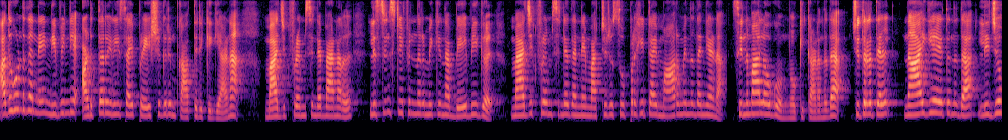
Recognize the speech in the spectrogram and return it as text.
അതുകൊണ്ട് തന്നെ നിവിന്റെ അടുത്ത റിലീസായി പ്രേക്ഷകരും കാത്തിരിക്കുകയാണ്. മാജിക് ഫ്രെയിംസിന്റെ ബാനറിൽ ലിസ്റ്റിൻ സ്റ്റീഫൻ നിർമ്മിക്കുന്ന ബേബി ഗേൾ മാജിക് ഫ്രെയിംസിന്റെ തന്നെ മറ്റൊരു സൂപ്പർ ഹിറ്റായി മാറുമെന്ന് തന്നെയാണ് സിനിമാ ലോകവും നോക്കിക്കാണുന്നത്. ചിത്രത്തിൽ നായികയായി എത്തുന്നത് ലിജോ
